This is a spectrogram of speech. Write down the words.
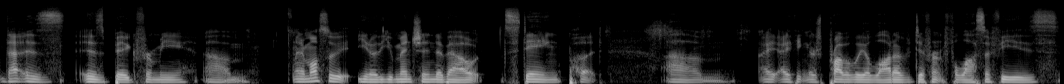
that is is big for me. Um, and I'm also, you know, you mentioned about staying put. Um, I, I think there's probably a lot of different philosophies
